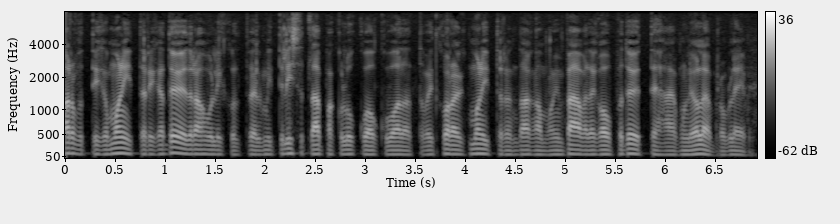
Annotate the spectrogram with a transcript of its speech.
arvutiga, monitoriga tööd rahulikult veel, mitte lihtsalt läpaka lukuauku vaadata, vaid korralik monitor on taga, ma võin päevade kaupa tööd teha ja mul ei ole probleemi.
